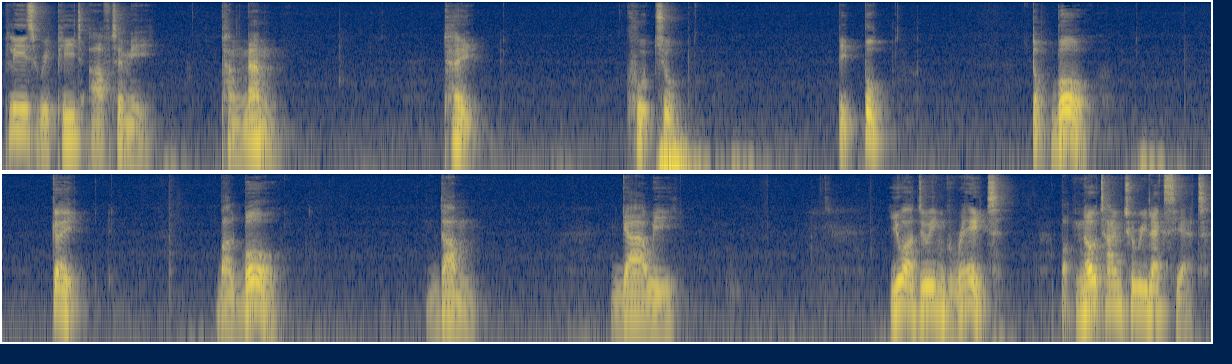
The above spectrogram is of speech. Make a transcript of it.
Please repeat after me. Pangnan Thầy Khu chúc Bipuk Tục bô Balbo Dam Gawi You are doing great! But no time to relax yet.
